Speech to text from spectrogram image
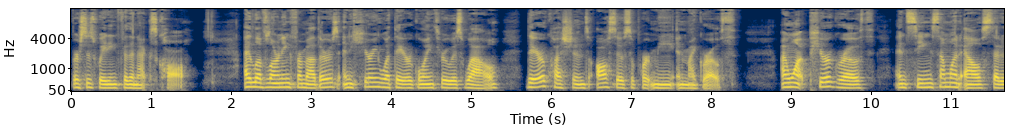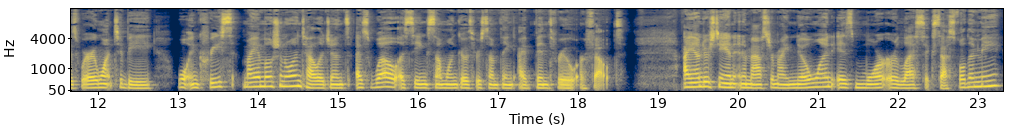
versus waiting for the next call. I love learning from others and hearing what they are going through as well their questions also support me in my growth. I want pure growth, and seeing someone else that is where I want to be will increase my emotional intelligence as well as seeing someone go through something I've been through or felt. I understand in a mastermind, no one is more or less successful than me.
